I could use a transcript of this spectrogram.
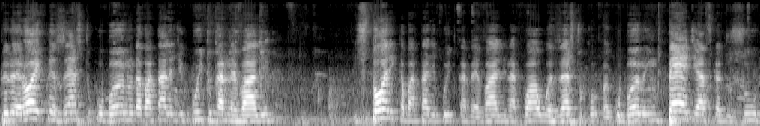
pelo heróico exército cubano na Batalha de Cuito Carnevale, histórica Batalha de Cuito Carnevale, na qual o exército eh, cubano impede a África do Sul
